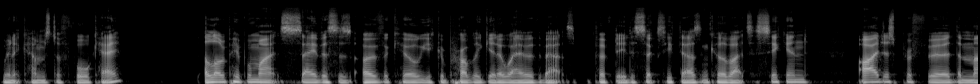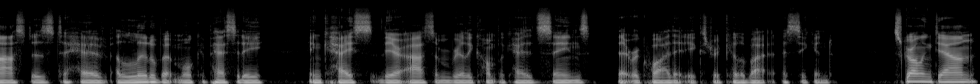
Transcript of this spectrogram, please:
when it comes to 4K a lot of people might say this is overkill. You could probably get away with about 50 to 60,000 kilobytes a second. I just prefer the masters to have a little bit more capacity in case there are some really complicated scenes that require that extra kilobyte a second. Scrolling down,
